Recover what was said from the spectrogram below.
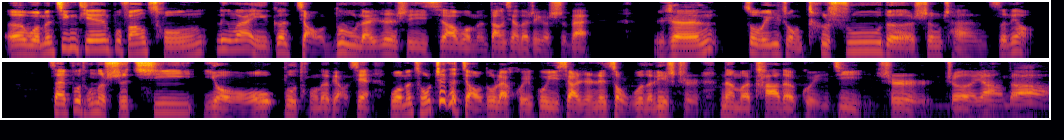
呃，我们今天不妨从另外一个角度来认识一下我们当下的这个时代。人作为一种特殊的生产资料，在不同的时期有不同的表现。我们从这个角度来回顾一下人类走过的历史，那么它的轨迹是这样的。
